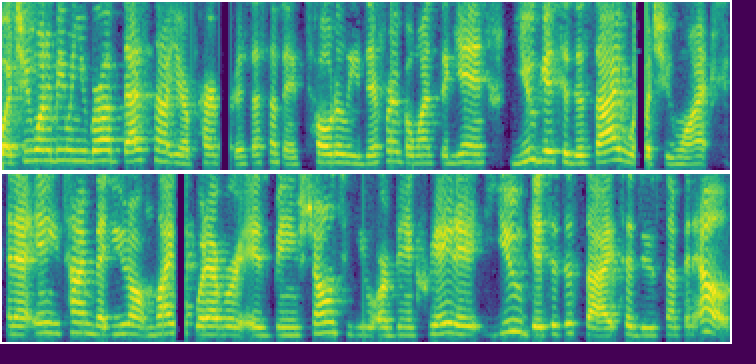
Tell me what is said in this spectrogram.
what you want to be when you grow up that's not your purpose that's something totally different but once again you get to decide what you want and at any time that you don't like whatever is being shown to you or being created you get to decide to do something else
